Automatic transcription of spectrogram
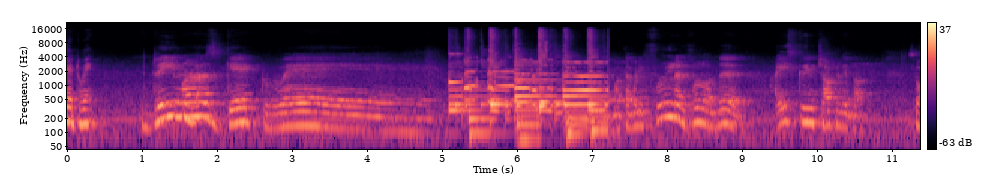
gateway dreamers gateway மற்றபடி ஃபுல் அண்ட் ஃபுல் வந்து ஐஸ்கிரீம் சாக்லேட் தான். ஸோ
